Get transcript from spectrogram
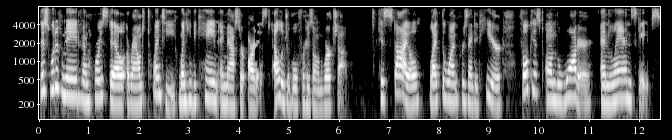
This would have made Van Ruysdael around 20 when he became a master artist, eligible for his own workshop. His style, like the one presented here, focused on the water and landscapes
